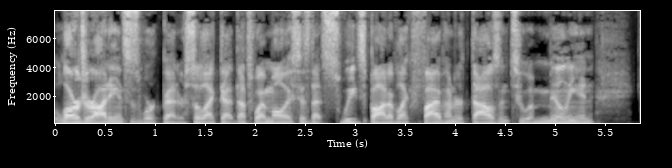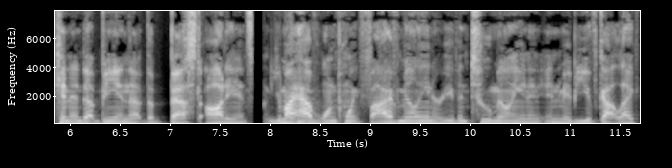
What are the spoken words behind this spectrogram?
larger audiences work better. So like that, that's why Molly says that sweet spot of like 500,000 to a million can end up being the, the best audience. You might have 1.5 million or even 2 million, and, and maybe you've got like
